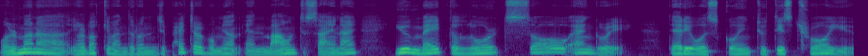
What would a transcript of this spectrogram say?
얼마나 열받게 만들었는지 8절 보면 And Mount Sinai you made the Lord so angry that he was going to destroy you.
